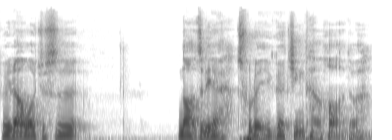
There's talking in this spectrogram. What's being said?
就让我就是脑子里啊出了一个惊叹号，对吧？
